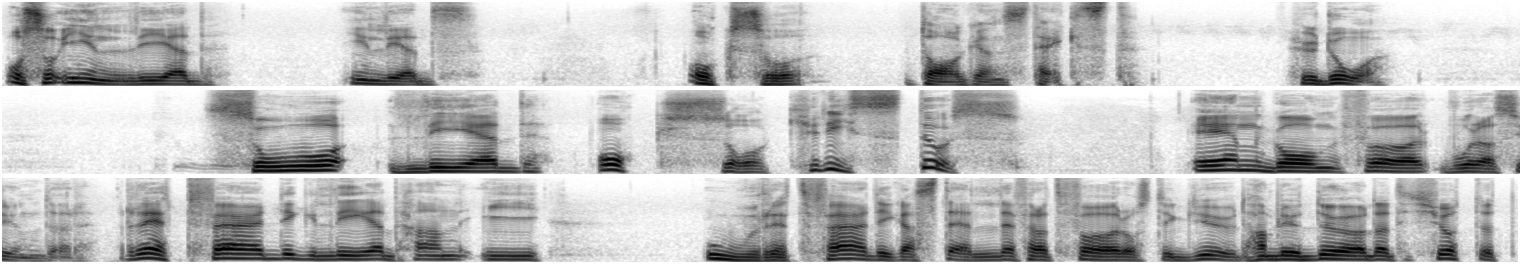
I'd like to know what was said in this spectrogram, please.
och så inled, inleds också dagens text. Hur då? Så led också Kristus en gång för våra synder. Rättfärdig led han i orättfärdiga ställe för att föra oss till Gud. Han blev dödad till köttet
